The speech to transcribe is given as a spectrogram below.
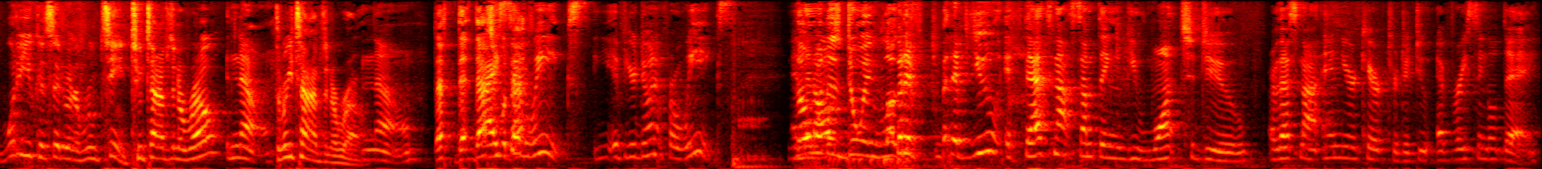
what are you considering a routine? Two times in a row? No, Three times in a row? no. That, that, that's I what said that- weeks. If you're doing it for weeks, No one all- is doing lug- But if but if you if that's not something you want to do, or that's not in your character to do every single day,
